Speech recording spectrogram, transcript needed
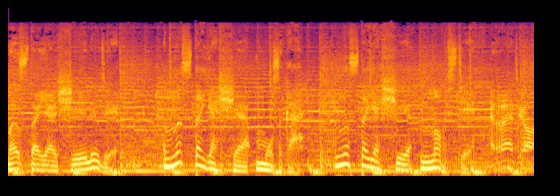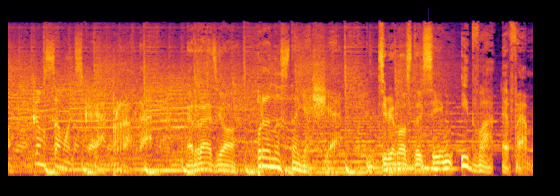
Настоящие люди. Настоящая музыка. Настоящие новости. Радио «Комсомольская правда». Радио про настоящее. 97,2 FM. эм.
